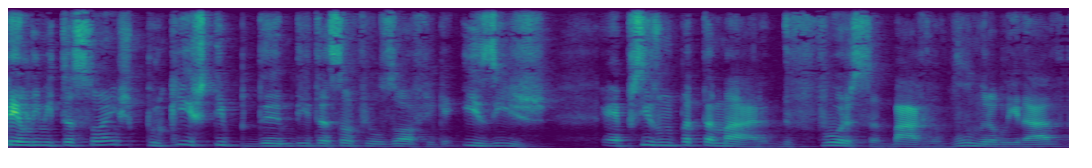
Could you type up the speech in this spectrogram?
tem limitações porque este tipo de meditação filosófica exige é preciso um patamar de força barra vulnerabilidade,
